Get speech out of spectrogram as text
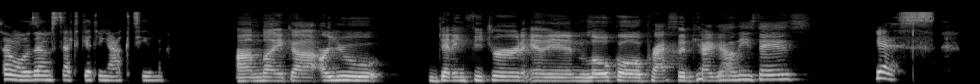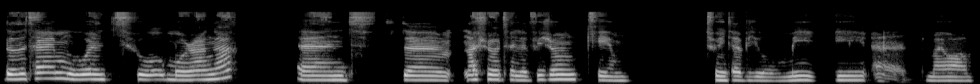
some of them start getting active. Um, like, uh, are you getting featured in local press in Kenya these days? Yes, there was a time we went to Moranga, and the national television came to interview me and my mom.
